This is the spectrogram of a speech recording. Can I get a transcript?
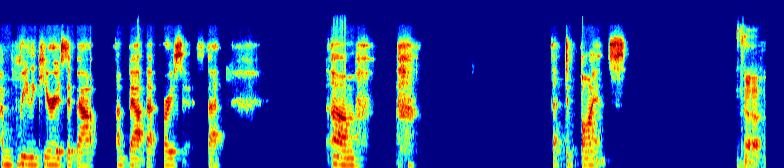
I'm really curious about about that process that um, that defiance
